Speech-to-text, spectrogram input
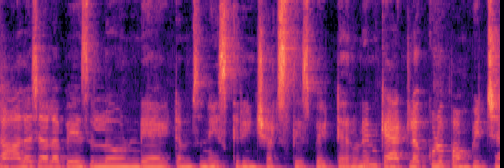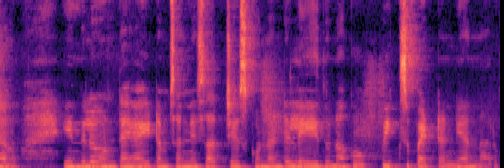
చాలా చాలా పేజీల్లో ఉండే ఐటమ్స్ని స్క్రీన్ షాట్స్ తీసి పెట్టారు. నేను క్యాట్లాగ్ కూడా పంపించాను. ఇందులో ఉంటాయి ఐటమ్స్ అన్నీ సెర్చ్ చేసుకోండి అంటే లేదు నాకు పిక్స్ పెట్టండి అన్నారు.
